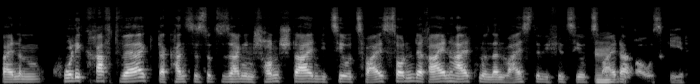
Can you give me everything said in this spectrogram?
bei einem Kohlekraftwerk, da kannst du sozusagen in Schornstein die CO2-Sonde reinhalten und dann weißt du, wie viel CO2 mhm. da rausgeht.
